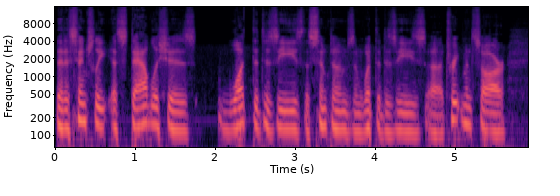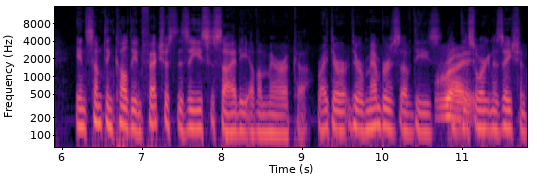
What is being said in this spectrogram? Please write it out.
that essentially establishes what the disease, the symptoms, and what the disease uh, treatments are in something called the Infectious Disease Society of America. Right? They're they're members of these right. this organization,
